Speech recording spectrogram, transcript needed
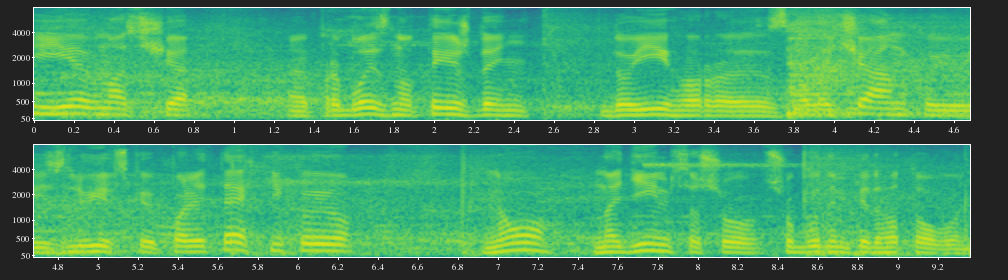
І є в нас ще е, приблизно тиждень до ігор е, з Галичанкою і з Львівською політехнікою. Ну, надіємося, що, що будемо підготовлені.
